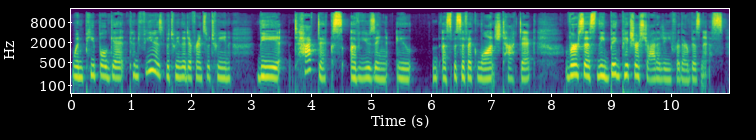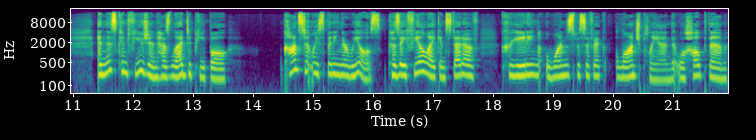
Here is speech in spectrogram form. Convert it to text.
when people get confused between the difference between the tactics of using a, a specific launch tactic versus the big picture strategy for their business. And this confusion has led to people constantly spinning their wheels because they feel like instead of creating one specific launch plan that will help them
